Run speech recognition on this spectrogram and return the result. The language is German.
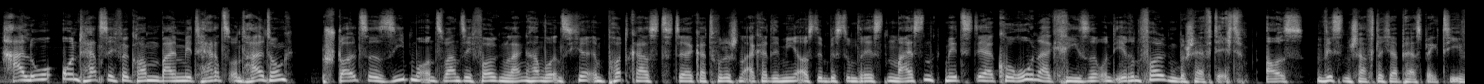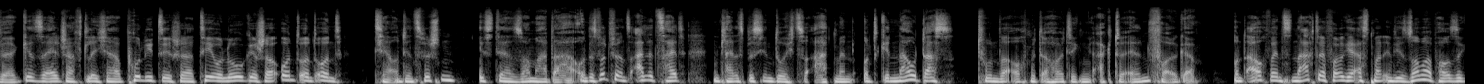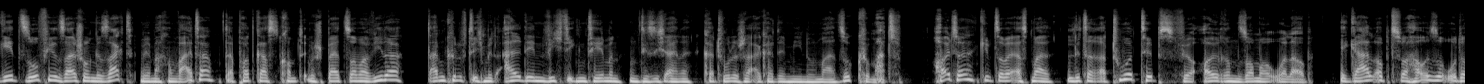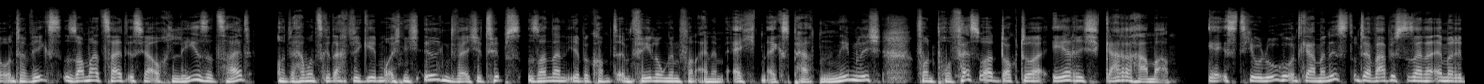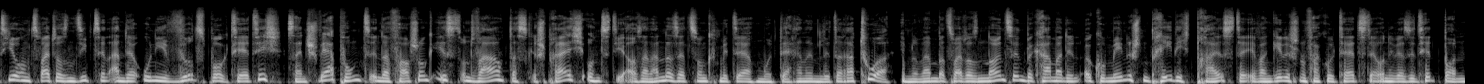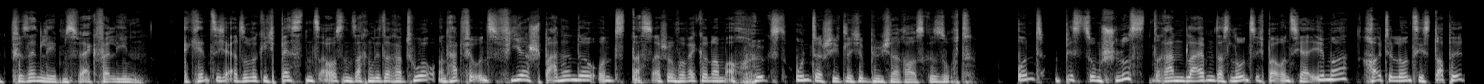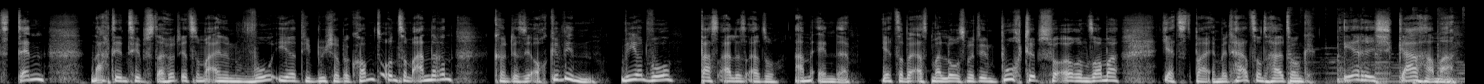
Hallo und herzlich willkommen bei Mit Herz und Haltung. Stolze 27 Folgen lang haben wir uns hier im Podcast der Katholischen Akademie aus dem Bistum Dresden-Meißen mit der Corona-Krise und ihren Folgen beschäftigt. Aus wissenschaftlicher Perspektive, gesellschaftlicher, politischer, theologischer und, und, und. Tja, und inzwischen ist der Sommer da und es wird für uns alle Zeit, ein kleines bisschen durchzuatmen. Und genau das tun wir auch mit der heutigen aktuellen Folge. Und auch wenn es nach der Folge erstmal in die Sommerpause geht, so viel sei schon gesagt. Wir machen weiter. Der Podcast kommt im Spätsommer wieder. Dann künftig mit all den wichtigen Themen, um die sich eine katholische Akademie nun mal so kümmert. Heute gibt's aber erstmal Literaturtipps für euren Sommerurlaub. Egal ob zu Hause oder unterwegs, Sommerzeit ist ja auch Lesezeit. Und wir haben uns gedacht, wir geben euch nicht irgendwelche Tipps, sondern ihr bekommt Empfehlungen von einem echten Experten, nämlich von Professor Dr. Erich Garhammer. Er ist Theologe und Germanist und er war bis zu seiner Emeritierung 2017 an der Uni Würzburg tätig. Sein Schwerpunkt in der Forschung ist und war das Gespräch und die Auseinandersetzung mit der modernen Literatur. Im November 2019 bekam er den Ökumenischen Predigtpreis der Evangelischen Fakultät der Universität Bonn für sein Lebenswerk verliehen. Er kennt sich also wirklich bestens aus in Sachen Literatur und hat für uns vier spannende und, das sei schon vorweggenommen, auch höchst unterschiedliche Bücher rausgesucht und bis zum Schluss dranbleiben. Das lohnt sich bei uns ja immer. Heute lohnt sich's doppelt, denn nach den Tipps, da hört ihr zum einen, wo ihr die Bücher bekommt und zum anderen könnt ihr sie auch gewinnen. Wie und wo, das alles also am Ende. Jetzt aber erstmal los mit den Buchtipps für euren Sommer. Jetzt bei Mit Herz und Haltung Erich Garhammer.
